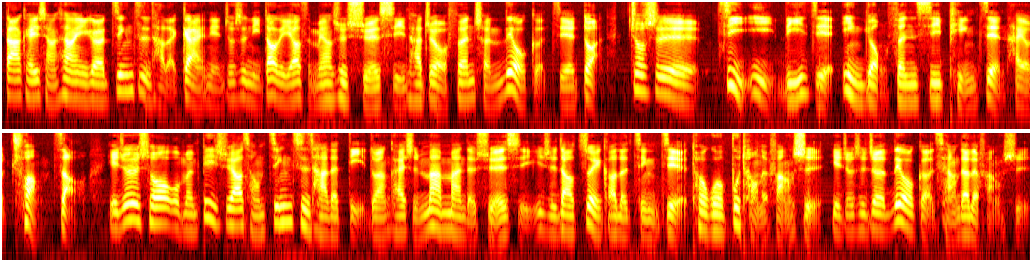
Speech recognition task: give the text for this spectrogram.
大家可以想象一个金字塔的概念，就是你到底要怎么样去学习，它就有分成六个阶段，就是记忆、理解、应用、分析、评鉴，还有创造。也就是说，我们必须要从金字塔的底端开始，慢慢的学习，一直到最高的境界，透过不同的方式，也就是这六个强调的方式。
